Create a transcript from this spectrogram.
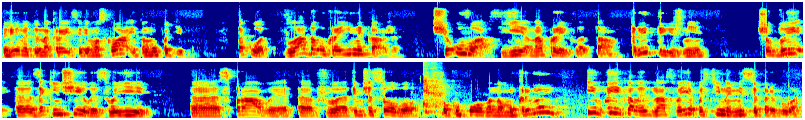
гинете на крейсері Москва і тому подібне. Так от, влада України каже, що у вас є, наприклад, там три тижні, щоб ви е, закінчили свої е, справи е, в тимчасово окупованому Криму і виїхали на своє постійне місце перебування.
